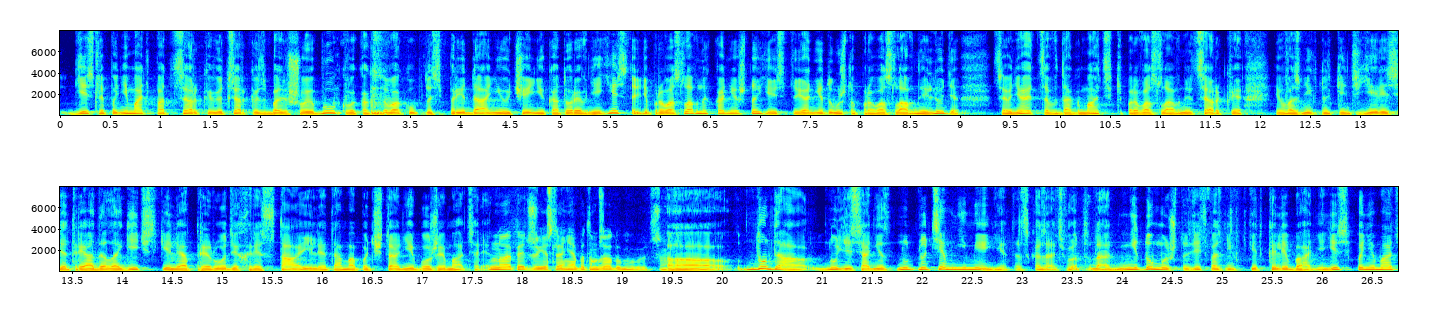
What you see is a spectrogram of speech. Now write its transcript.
Если понимать под церковью церковь с большой буквы, как совокупность преданий, учений, которые в ней есть, среди православных, конечно, есть. Я не думаю, что православные люди сомневаются в догматике православной церкви и возникнут какие-нибудь ереси триадологические или о природе Христа, или там о почитании Божьей Матери. Но опять же, если они об этом задумываются. А, ну да, ну если они, ну, ну тем не менее, так сказать, вот, да, не думаю, что здесь возникнут какие-то колебания. Если понимать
